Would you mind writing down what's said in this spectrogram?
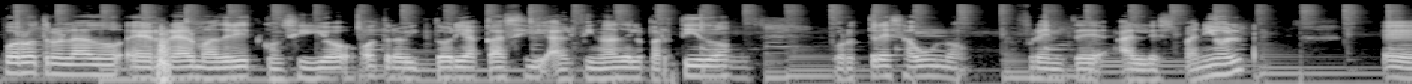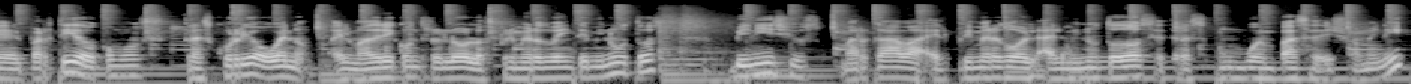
Por otro lado, el Real Madrid consiguió otra victoria casi al final del partido por 3 a 1 frente al Español. El partido, ¿cómo transcurrió? Bueno, el Madrid controló los primeros 20 minutos. Vinicius marcaba el primer gol al minuto 12 tras un buen pase de Chouameni.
